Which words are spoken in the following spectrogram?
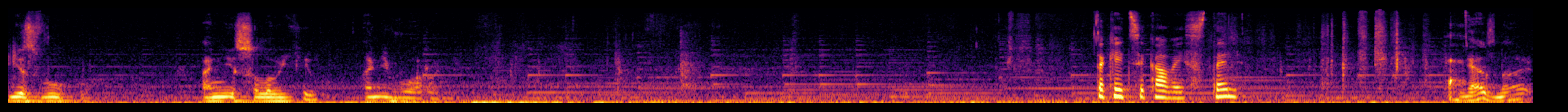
ні звуку, ані солов'їв, ані воронів. Такий цікавий стиль. Я знаю.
